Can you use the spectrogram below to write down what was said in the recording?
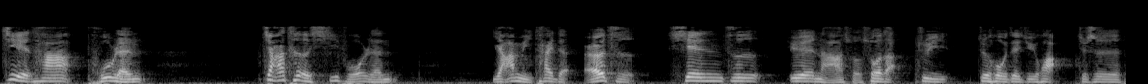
借他仆人加特西佛人亚米泰的儿子。先知约拿所说的，注意最后这句话，就是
